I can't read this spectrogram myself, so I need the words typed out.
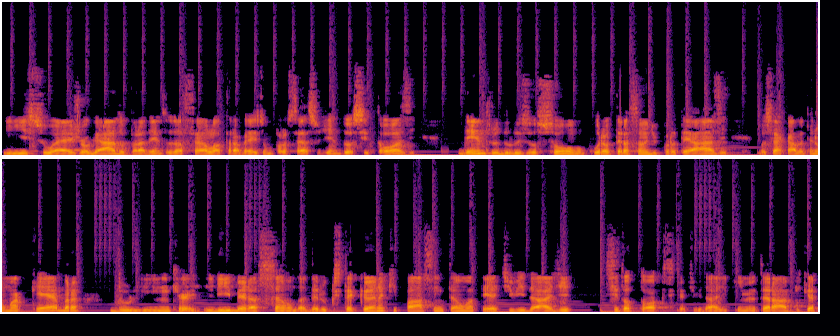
e isso é jogado para dentro da célula através de um processo de endocitose, dentro do lisossomo, por alteração de protease, você acaba tendo uma quebra do linker, liberação da deruxtecana, que passa então a ter atividade citotóxica, atividade quimioterápica,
